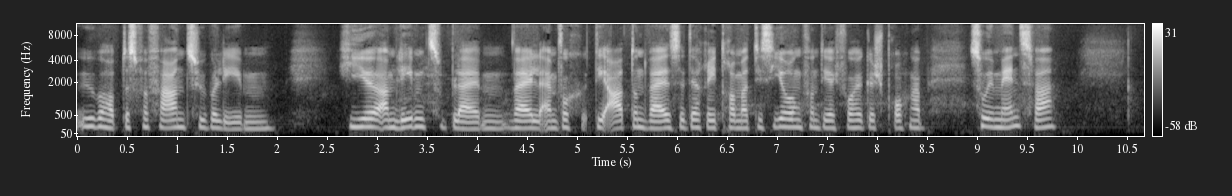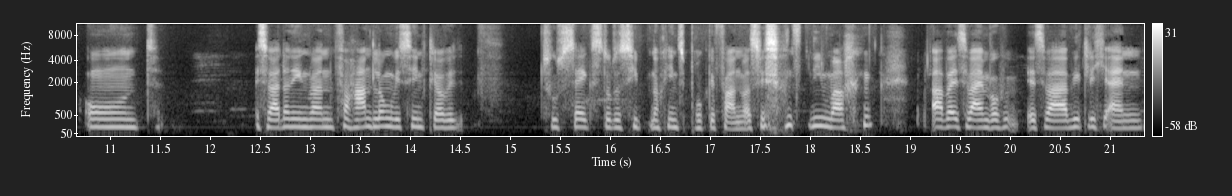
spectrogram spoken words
überhaupt das Verfahren zu überleben, hier am Leben zu bleiben, weil einfach die Art und Weise der Retraumatisierung, von der ich vorher gesprochen habe, so immens war. Und es war dann irgendwann Verhandlung. Wir sind, glaube ich, zu sechs oder sieben nach Innsbruck gefahren, was wir sonst nie machen. Aber es war einfach, es war wirklich ein,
